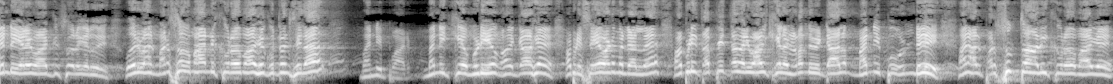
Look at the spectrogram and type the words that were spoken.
என்று இறைவாக்கு சொல்கிறது. ஒருவன் மனசுகமானுக்கு விரோதமாக குற்றம் செய்தால் மன்னிப்பார். மன்னிக்க முடியும். அதுக்காக அப்படி செய்யணும் வேண்டும் என்றல்ல. அப்படி தப்பித்தவரி வாழ்க்கையில நடந்துவிட்டாலும் மன்னிப்பு உண்டு. ஆனால் பரிசுத்தாவிக்கு விரோதமாக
